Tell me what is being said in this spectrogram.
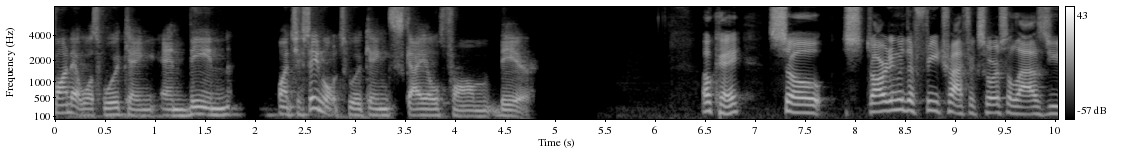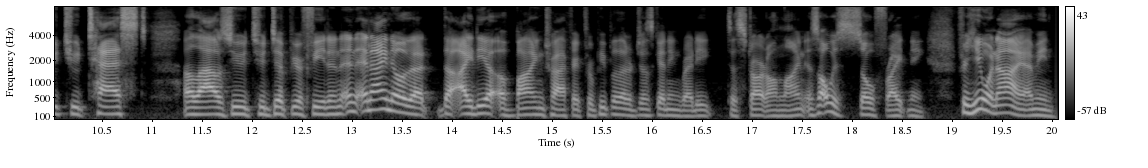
find out what's working, and then once you've seen what's working, scale from there. Okay. So starting with a free traffic source allows you to test, allows you to dip your feet in. And, and I know that the idea of buying traffic for people that are just getting ready to start online is always so frightening. For you and I, I mean,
